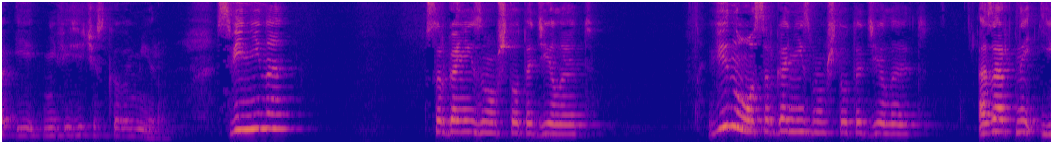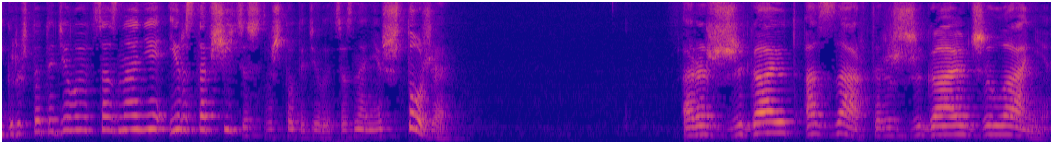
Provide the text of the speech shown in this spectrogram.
и нефизического мира. Свинина с организмом что-то делает, вино с организмом что-то делает, азартные игры что-то делают сознание и ростовщичество что-то делает сознание. Что же? Разжигают азарт, разжигают желание.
